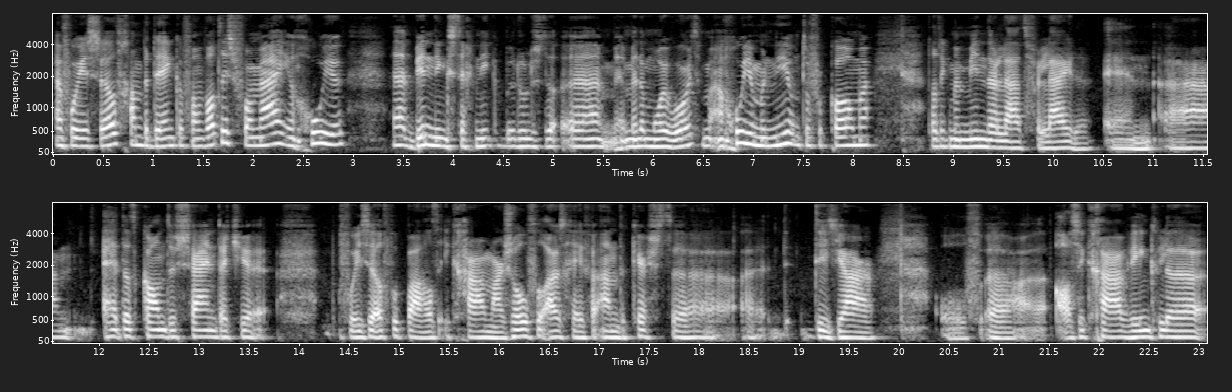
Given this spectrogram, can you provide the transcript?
En voor jezelf gaan bedenken van wat is voor mij een goede bindingstechniek, bedoelen ze met een mooi woord. Maar een goede manier om te voorkomen dat ik me minder laat verleiden. En uh, dat kan dus zijn dat je voor jezelf bepaalt: ik ga maar zoveel uitgeven aan de kerst uh, dit jaar. Of uh, als ik ga winkelen,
